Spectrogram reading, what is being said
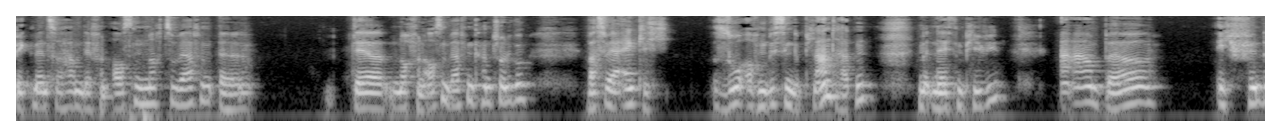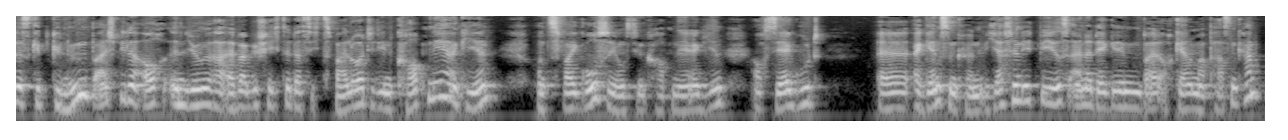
Big Man zu haben, der von außen noch zu werfen, äh, der noch von außen werfen kann, Entschuldigung. Was wir eigentlich so auch ein bisschen geplant hatten mit Nathan Peavy. Aber ich finde, es gibt genügend Beispiele auch in jüngerer Alba-Geschichte, dass sich zwei Leute, die den Korb näher agieren und zwei große Jungs, die den Korb näher agieren, auch sehr gut äh, ergänzen können. Yassin Itbi ist einer, der den Ball auch gerne mal passen kann.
